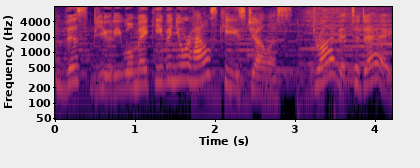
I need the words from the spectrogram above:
This beauty will make even your house keys jealous. Drive it today.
